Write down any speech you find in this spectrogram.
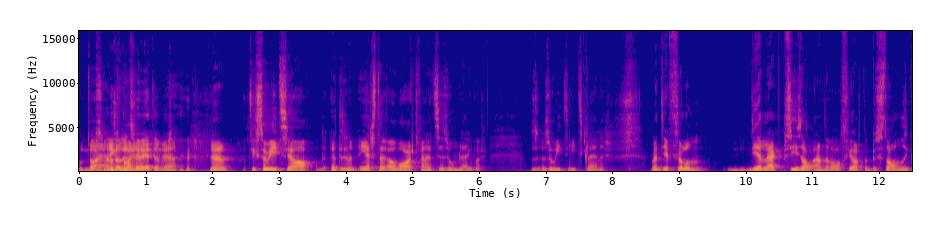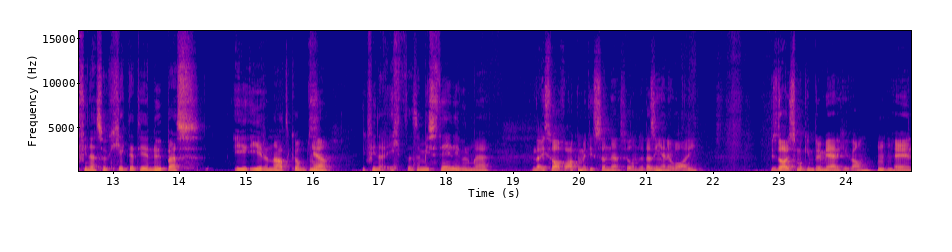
Het belangrijk, dat had het geweten. Maar. ja. Ja. Het is zoiets, ja, het is een eerste award van het seizoen blijkbaar. Z- zoiets, iets kleiner. Want die film, die lijkt precies al anderhalf jaar te bestaan. Dus ik vind dat zo gek dat die nu pas hier, hierin uitkomt. Ja, Ik vind dat echt, dat is een mysterie voor mij. Dat is wel vaker met die Sundance films. Hè. Dat is in januari. Dus daar is hem ook in première gegaan. mhm. En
